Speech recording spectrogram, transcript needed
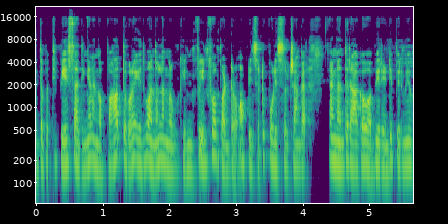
இதை பற்றி பேசாதீங்க. நாங்கள் பார்த்துக்குறோம். எதுவாக இருந்தாலும் நாங்கள் உங்களுக்கு இன்ஃபார்ம் பண்ணுறோம் அப்படின்னு சொல்லிட்டு போலீஸ் சொல்கிறாங்க அங்கே வந்து ராகவ் அபி ரெண்டு பேருமே வராங்க.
